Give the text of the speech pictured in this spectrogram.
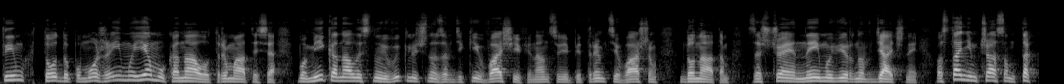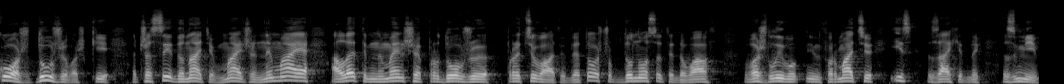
тим, хто допоможе і моєму каналу триматися, бо мій канал існує виключно завдяки вашій фінансовій підтримці, вашим донатам, за що я неймовірно вдячний. Останнім часом також дуже важкі часи донатів майже немає, але тим не менше продовжую працювати для того, щоб доносити до вас важливу інформацію із західних змі.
